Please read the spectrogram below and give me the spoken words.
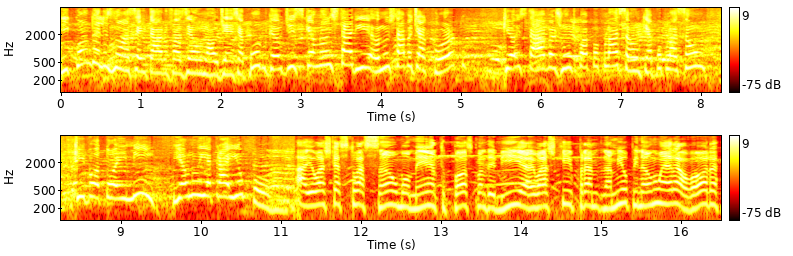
E quando eles não aceitaram fazer uma audiência pública, eu disse que eu não estaria, eu não estava de acordo, que eu estava junto com a população, que a população que votou em mim e eu não ia trair o povo. Ah, eu acho que a situação, o momento pós-pandemia, eu acho que, pra, na minha opinião, não era a hora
